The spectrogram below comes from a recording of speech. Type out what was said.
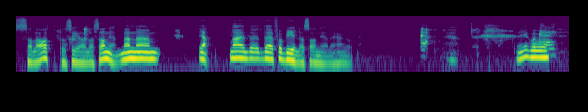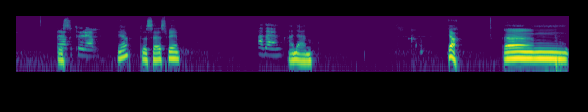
salat på sida av lasagne, men um, ja. Nei, det, det er forbi lasagne denne gangen. Den er god. OK. Da er jeg på tur hjem. Ja, da ses vi. Ha det. Ha det. Ja. Um,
